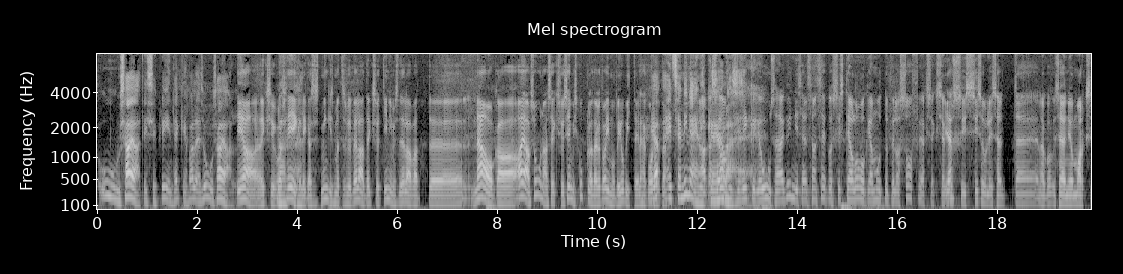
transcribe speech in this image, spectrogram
uus ajadistsipliin tekib alles uusajal. jaa, eks ju, koos Noh. Heegeliga, sest mingis mõttes võib elada, eks ju, et inimesed elavad äh, näoga aja suunas, eks ju, see, mis kukla taga toimub, ei huvita, ei lähe korda. et see minevik aga ei see on ole. siis ikkagi uus aja künnisel, see on see, kus siis teoloogia muutub filosoofiaks, eks, ja kus siis sisuliselt äh, nagu see on ju Marx,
